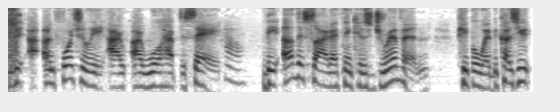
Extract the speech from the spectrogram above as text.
the, uh, unfortunately, I, I will have to say, How? the other side, I think, has driven people away because you,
